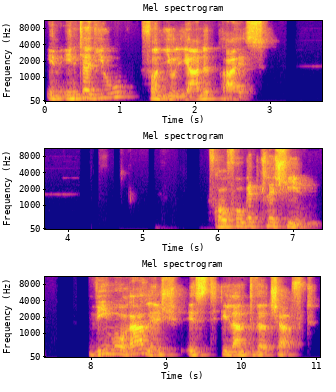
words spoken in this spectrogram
Im Interview von Juliane Preis. Frau Vogel-Kleschin, wie moralisch ist die Landwirtschaft?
